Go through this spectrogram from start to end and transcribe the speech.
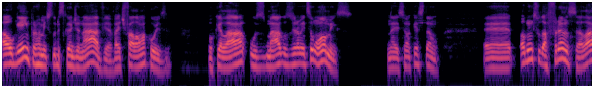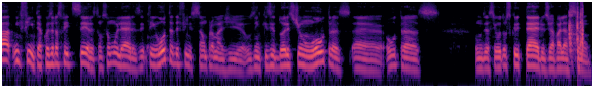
Alguém, provavelmente estuda Escandinávia, vai te falar uma coisa. Porque lá os magos geralmente são homens, né? Isso é uma questão. É, alguém que estuda a França, lá, enfim, tem a coisa das feiticeiras, então são mulheres, tem outra definição para magia. Os inquisidores tinham outras, é, outras, vamos dizer assim, outros critérios de avaliação.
